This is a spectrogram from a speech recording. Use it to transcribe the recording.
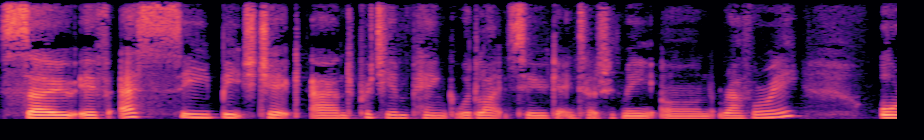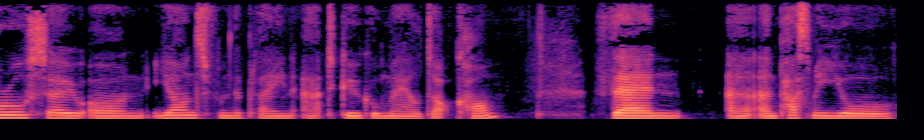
So if SC Beach Chick and Pretty and Pink would like to get in touch with me on Ravelry or also on yarnsfromtheplane at googlemail.com, then uh, and pass me your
